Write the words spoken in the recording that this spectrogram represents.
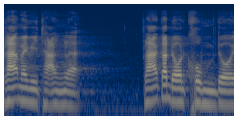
พระไม่มีทางละพระก็โดนคุมโดย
